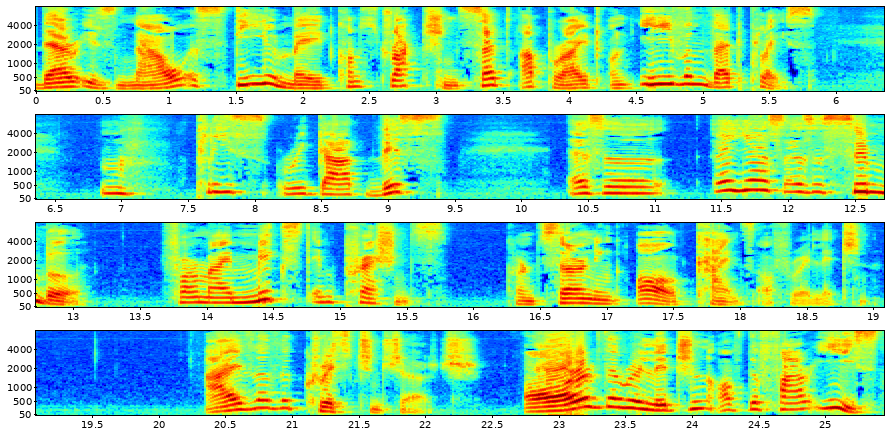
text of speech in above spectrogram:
there is now a steel-made construction set upright on even that place. Mm, please regard this as a, a yes, as a symbol for my mixed impressions concerning all kinds of religion. Either the Christian Church or the religion of the Far East.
